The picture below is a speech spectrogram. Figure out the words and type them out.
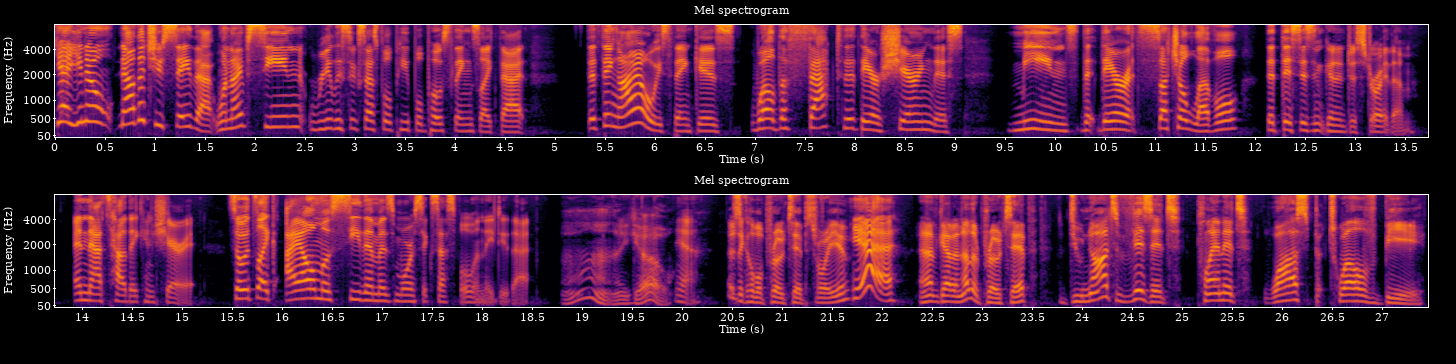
Yeah, you know, now that you say that, when I've seen really successful people post things like that, the thing I always think is, well, the fact that they are sharing this means that they are at such a level that this isn't going to destroy them. And that's how they can share it. So it's like I almost see them as more successful when they do that. Ah, there you go. Yeah. There's a couple pro tips for you. Yeah. And I've got another pro tip. Do not visit planet WASP 12b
